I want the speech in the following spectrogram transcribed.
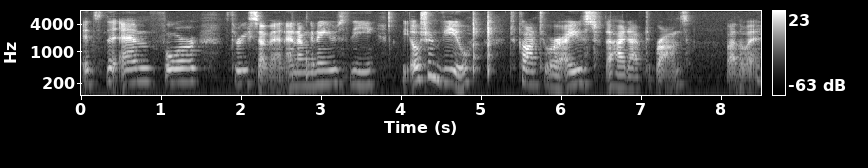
It's the M437 and I'm going to use the, the Ocean View to contour, I used the High Dive to bronze, by the way.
